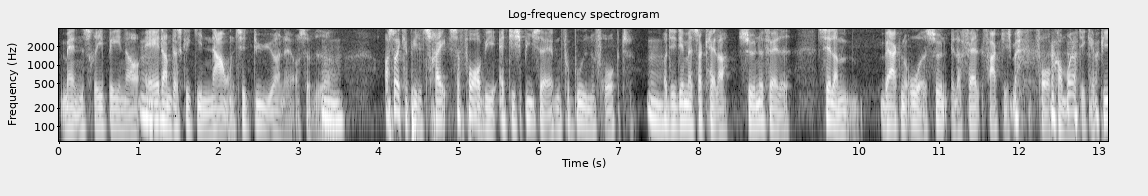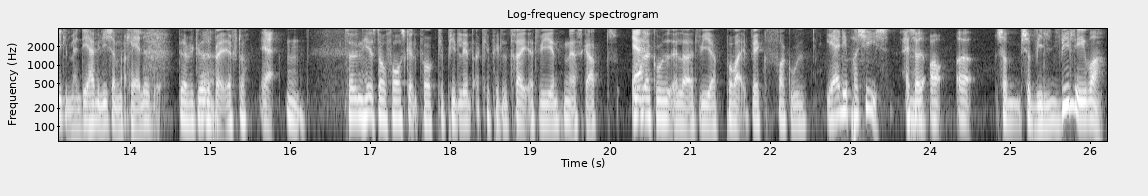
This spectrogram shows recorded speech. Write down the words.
mandens ribben, og mm. Adam, der skal give navn til dyrene og så videre. Mm. Og så i kapitel 3, så får vi, at de spiser af den forbudne frugt. Mm. Og det er det, man så kalder syndefaldet. Selvom hverken ordet synd eller fald faktisk forekommer i det kapitel, men det har vi ligesom kaldet det. Det har vi givet ja. det bagefter. Ja. Mm. Så er det en helt stor forskel på kapitel 1 og kapitel 3, at vi enten er skabt Ja. ud af Gud, eller at vi er på vej væk fra Gud. Ja, det er præcis. Altså, mm. og, og, så, så vi, vi lever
